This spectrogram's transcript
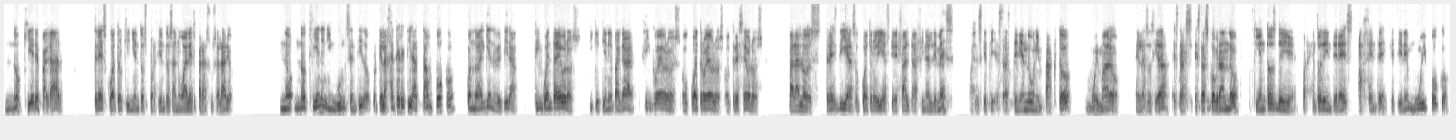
no quiere pagar 3, 4, 500% anuales para su salario no, no tiene ningún sentido, porque la gente retira tan poco cuando alguien retira 50 euros y que tiene que pagar 5 euros o 4 euros o 3 euros para los 3 días o 4 días que falta a final de mes, pues es que estás teniendo un impacto muy malo en la sociedad. Estás, estás cobrando cientos de por ciento de interés a gente que tiene muy poco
